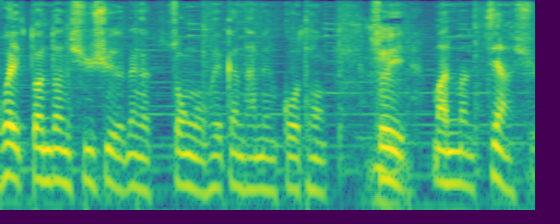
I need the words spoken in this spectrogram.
会断断续续的那个中文会跟他们沟通，所以慢慢这样学。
